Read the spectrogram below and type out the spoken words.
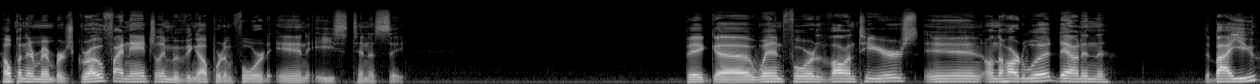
helping their members grow financially, moving upward and forward in East Tennessee. Big uh, win for the Volunteers in on the hardwood down in the the Bayou.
